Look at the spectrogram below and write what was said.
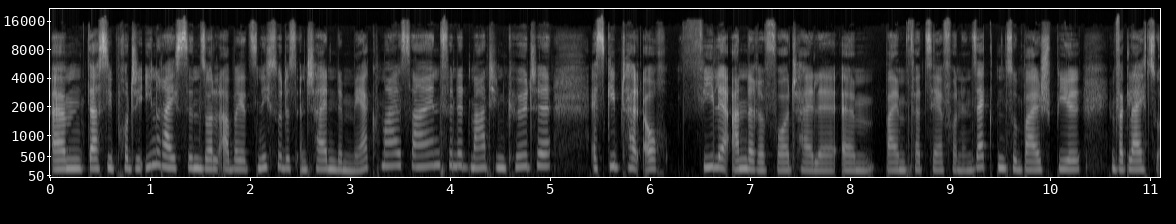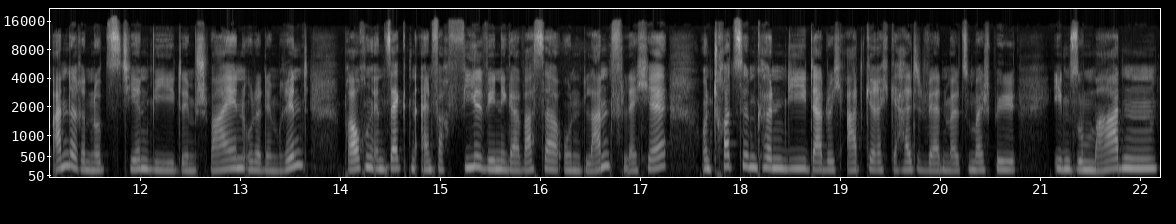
Ähm, dass sie proteinreich sind, soll aber jetzt nicht so das entscheidende Merkmal sein, findet Martin Köthe. Es gibt halt auch viele andere Vorteile ähm, beim Verzehr von Insekten. Zum Beispiel im Vergleich zu anderen Nutztieren wie dem Schwein oder dem Rind brauchen Insekten einfach viel weniger Wasser und Landfläche und trotzdem können die dadurch artgerecht gehalten werden, weil zum Beispiel eben so Maden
